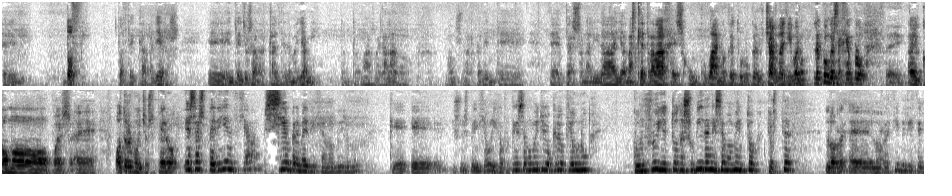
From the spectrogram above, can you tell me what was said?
eh, 12, 12 caballeros, eh, entre ellos al alcalde de Miami, don Tomás Regalado, vamos, una excelente eh, personalidad y además que trabaja, es un cubano que tuvo que lucharlo allí. Bueno, le pongo ese ejemplo Sí. eh, como pues eh, otros muchos, pero esa experiencia siempre me dicen lo mismo, que eh, es una experiencia única, porque en ese momento yo creo que uno confluye toda su vida en ese momento que usted lo, eh, lo recibe y dice,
